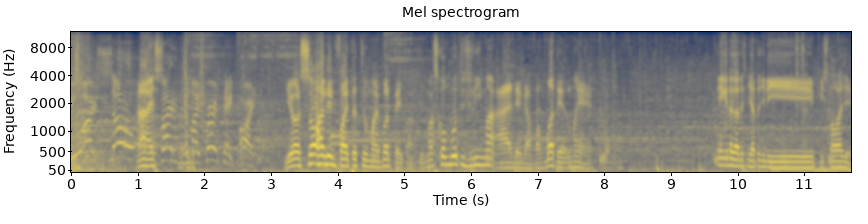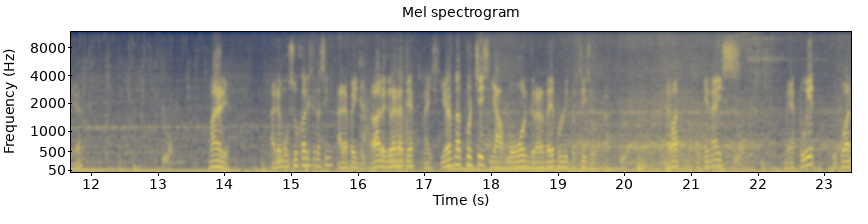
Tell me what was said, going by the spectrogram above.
You are so Nice. invited to my birthday party. You are so uninvited to my birthday party. Max combo 75 ada gampang banget ya, lumayan ya. Oke, kita ganti senjata jadi pistol aja ya. Mana dia? Ada musuh kan di sekitar sini? Ada apa ini? Oh, ada granat ya. Nice. You have not purchased. Ya ampun, granat aja perlu di-purchase coba. kan. Lewat. Oke, nice. Banyak duit. Butuhan.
